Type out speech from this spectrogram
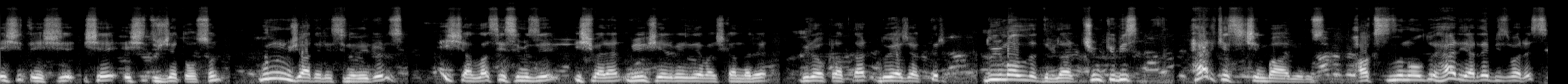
eşit eşi, işe eşit ücret olsun. Bunun mücadelesini veriyoruz. İnşallah sesimizi işveren Büyükşehir Belediye Başkanları, bürokratlar duyacaktır. Duymalıdırlar. Çünkü biz herkes için bağırıyoruz. Haksızlığın olduğu her yerde biz varız.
